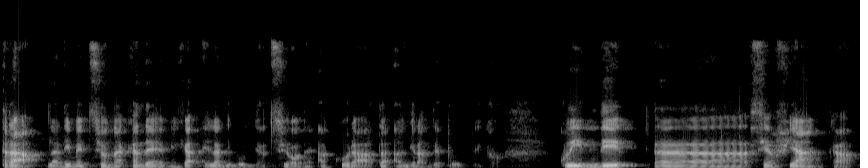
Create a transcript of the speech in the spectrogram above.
tra la dimensione accademica e la divulgazione accurata al grande pubblico. Quindi eh, si affianca,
